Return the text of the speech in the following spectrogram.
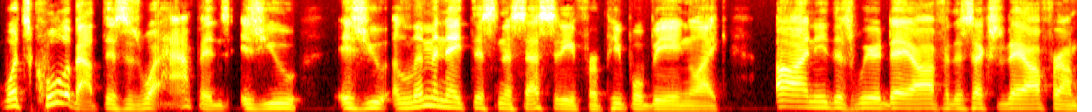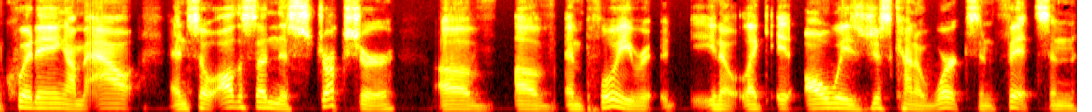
what's cool about this is what happens is you is you eliminate this necessity for people being like oh i need this weird day off or this extra day off or i'm quitting i'm out. And so all of a sudden this structure of of employee you know like it always just kind of works and fits and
